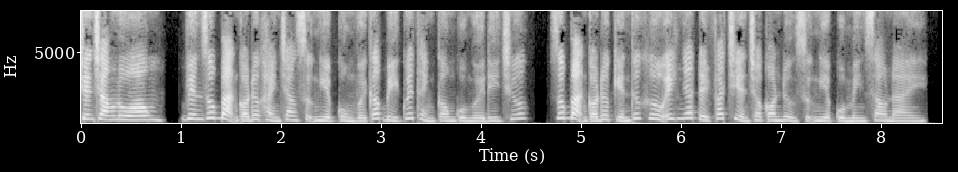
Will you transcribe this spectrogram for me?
trên Trang lưu ông viên giúp bạn có được hành trang sự nghiệp cùng với các bí quyết thành công của người đi trước, giúp bạn có được kiến thức hữu ích nhất để phát triển cho con đường sự nghiệp của mình sau này.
